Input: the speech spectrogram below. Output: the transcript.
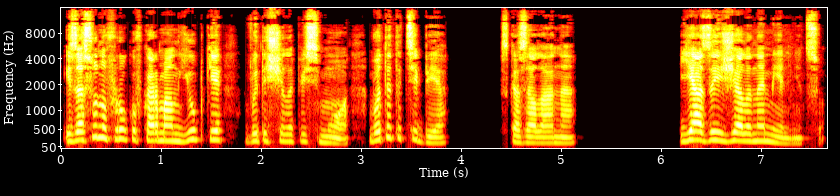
и, засунув руку в карман юбки, вытащила письмо. «Вот это тебе», — сказала она. Я заезжала на мельницу.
